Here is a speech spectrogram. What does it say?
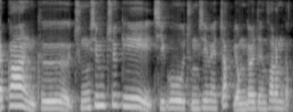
약간 그 중심축이 지구 중심에 쫙 연결된 사람 같아.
